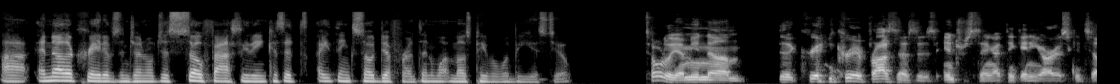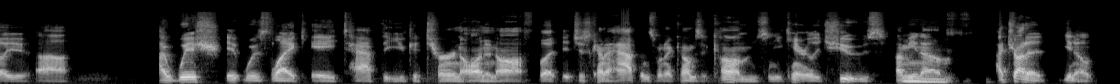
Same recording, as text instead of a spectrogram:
uh, and other creatives in general just so fascinating because it's, I think, so different than what most people would be used to. Totally. I mean, um, the creative, creative process is interesting. I think any artist can tell you. Uh, I wish it was like a tap that you could turn on and off, but it just kind of happens when it comes, it comes, and you can't really choose. I mean, mm. um, I try to, you know,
